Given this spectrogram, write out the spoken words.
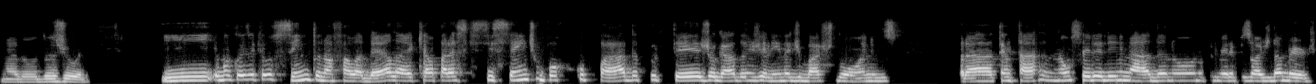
né, do, do júri. E uma coisa que eu sinto na fala dela é que ela parece que se sente um pouco culpada por ter jogado a Angelina debaixo do ônibus para tentar não ser eliminada no, no, primeiro episódio da Merge.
